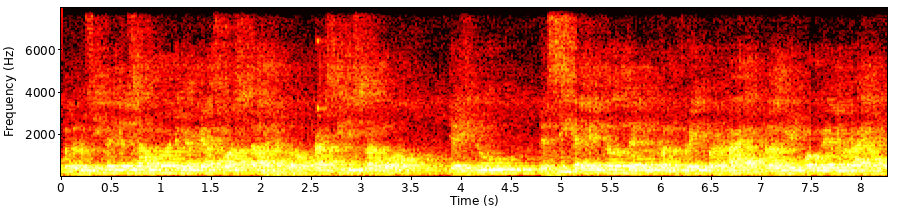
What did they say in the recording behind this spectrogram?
menerusi kerjasama dengan pihak swasta yang beroperasi di Selangor iaitu The Sea Capital dan Econ Free Berhad melalui program Right of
